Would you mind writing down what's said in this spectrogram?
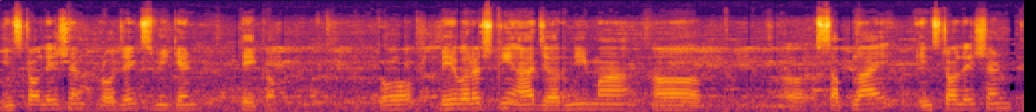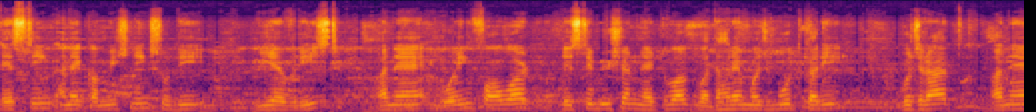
installation projects we can take up તો બે વર્ષની આ જર્નીમાં સપ્લાય, ઇન્સ્ટોલેશન, ટેસ્ટિંગ અને કમિશનિંગ સુધી વી હેવ રીચ્ડ અને ગોઈંગ ફોરવર્ડ ડિસ્ટ્રિબ્યુશન નેટવર્ક વધારે મજબૂત કરી ગુજરાત અને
